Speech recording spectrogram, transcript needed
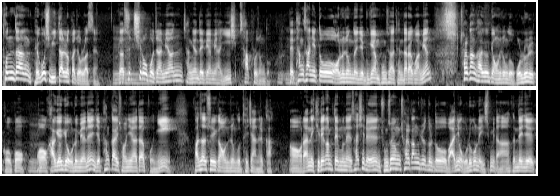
톤당 152달러까지 올랐어요. 그러니까 음. 수치로 보자면 작년 대비하면 한 24% 정도. 근데 탕산이 또 어느 정도 이제 무기한 봉쇄가 된다라고 하면 철강 가격이 어느 정도 오를 거고 음. 어, 가격이 오르면은 이제 판가에 전이하다 보니 반사 수익가 어느 정도 되지 않을까. 어, 라는 기대감 때문에 사실은 중소형 철강주들도 많이 오르고는 있습니다. 근데 이제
